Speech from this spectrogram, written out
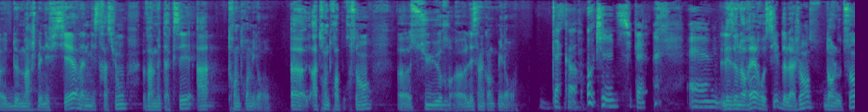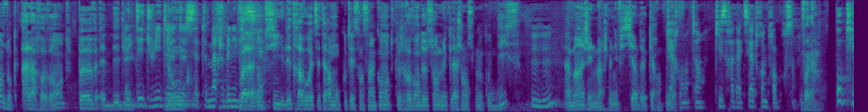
euh, de marge bénéficiaire. L'administration va me taxer à 33 000 euros, euh, à 33 euh, sur euh, les 50 000 euros. D'accord. Ok, super. Euh, les honoraires aussi de l'agence, dans l'autre sens, donc à la revente, peuvent être déduits. Déduits de, de, cette marge bénéficiaire. Voilà, donc si les travaux, etc., m'ont coûté 150, que je revends 200, mais que l'agence me coûte 10, mm eh ben, j'ai une marge bénéficiaire de 40 000 40, hein, qui sera taxée à 33 Voilà. Ok.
